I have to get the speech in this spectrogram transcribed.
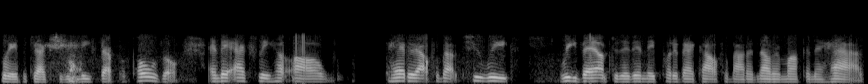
were able to actually release that proposal. And they actually uh, had it out for about two weeks, revamped it, and then they put it back out for about another month and a half.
